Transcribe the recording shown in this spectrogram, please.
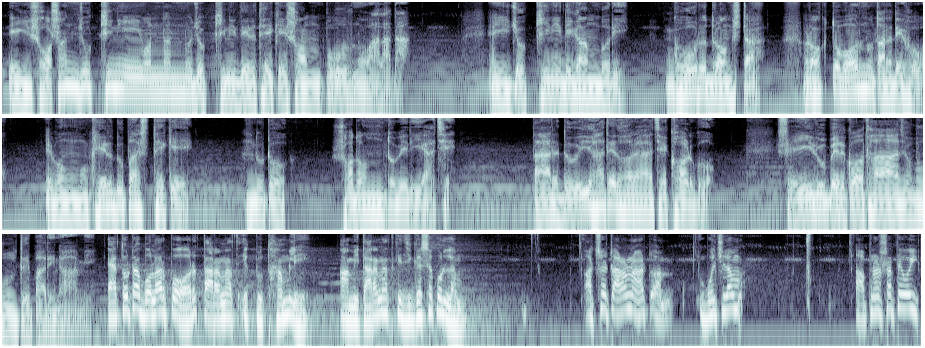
এই শ্মশান যক্ষিণী অন্যান্য যক্ষিণীদের থেকে সম্পূর্ণ আলাদা। এই যক্ষিণী দিগাম্বরী, ঘোর দ্রংষ্টা, রক্তবর্ণ তার দেহ এবং মুখের দুপাশ থেকে দুটো সদন্ত বেরিয়ে আছে। তার দুই হাতে ধরা আছে খড়গ। সেই রূপের কথা আজও ভুলতে পারি না আমি। এতটা বলার পর তারানাথ একটু থামলে আমি তারানাথকে জিজ্ঞাসা করলাম আচ্ছা তারানাথ বলছিলাম, আপনার সাথে ওই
